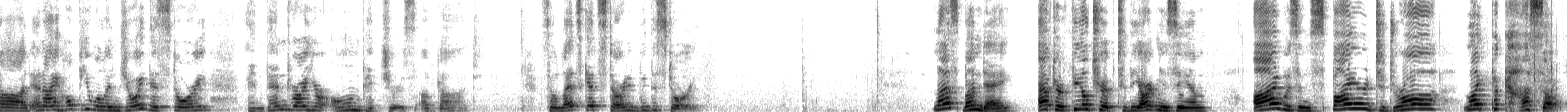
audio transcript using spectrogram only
God. And I hope you will enjoy this story and then draw your own pictures of God. So let's get started with the story. Last Monday, after a field trip to the art museum, I was inspired to draw like Picasso.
